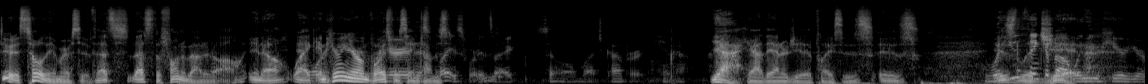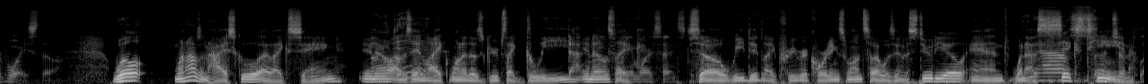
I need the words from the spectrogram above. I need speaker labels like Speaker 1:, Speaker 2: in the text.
Speaker 1: dude, it's totally immersive. That's that's the fun about it all, you know. Like and
Speaker 2: we're
Speaker 1: hearing your own voice at the same time is
Speaker 2: place where it's like so much comfort. You know.
Speaker 1: yeah, yeah. The energy of the place is is
Speaker 2: What
Speaker 1: is
Speaker 2: do you
Speaker 1: legit.
Speaker 2: think about when you hear your voice, though?
Speaker 1: well. When I was in high school, I like sang. You oh, know,
Speaker 2: you
Speaker 1: I was in like one of those groups like Glee.
Speaker 2: That
Speaker 1: you know,
Speaker 2: makes
Speaker 1: it's like
Speaker 2: more sense.
Speaker 1: So we did like pre-recordings once. So I was in a studio, and when I was sixteen,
